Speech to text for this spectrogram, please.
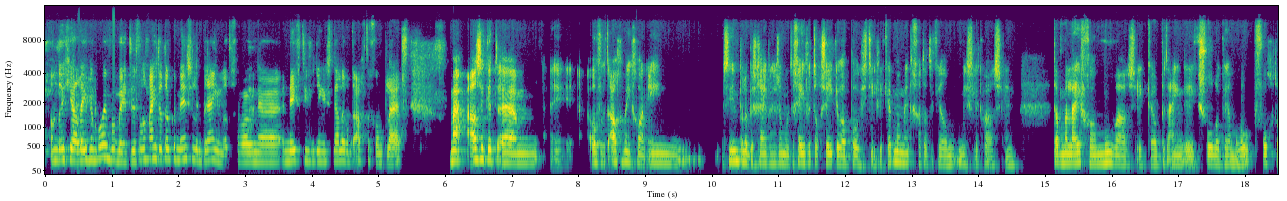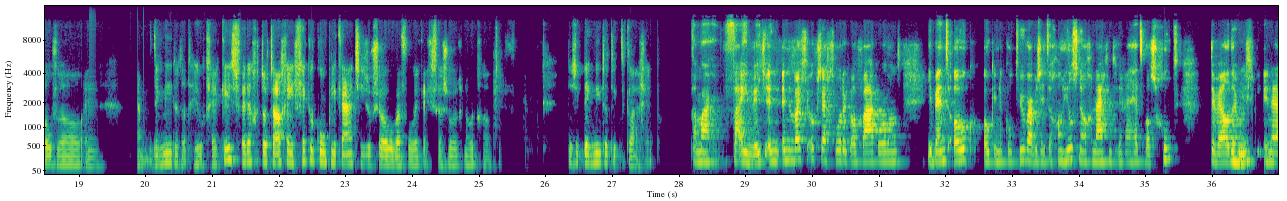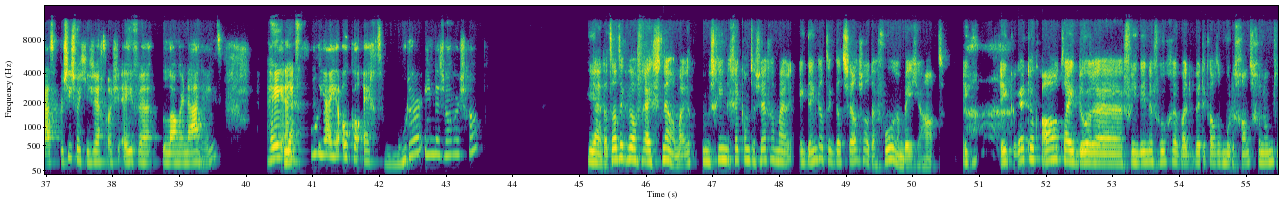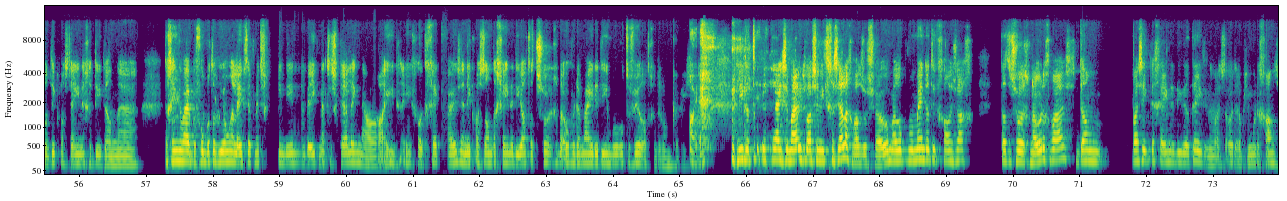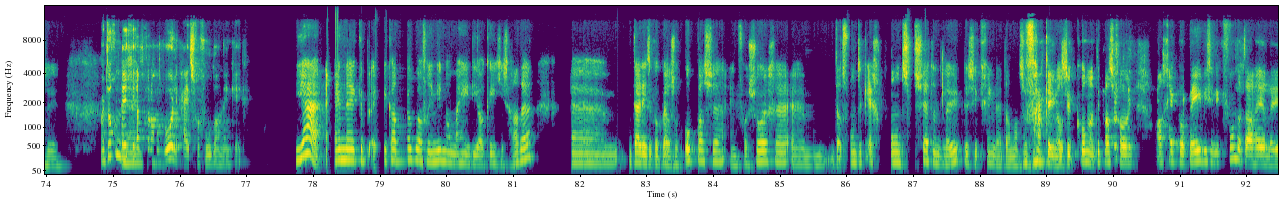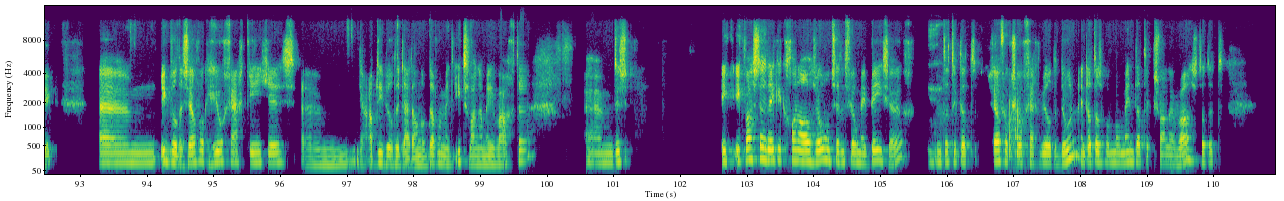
Omdat je alleen de mooie momenten... Volgens mij is dat ook een menselijk brein, wat gewoon uh, negatieve dingen sneller op de achtergrond plaatst. Maar als ik het um, over het algemeen gewoon één simpele beschrijving zou moeten geven, toch zeker wel positief. Ik heb momenten gehad dat ik heel misselijk was en dat mijn lijf gewoon moe was. Ik op het einde, ik zwol ook helemaal op, vocht overal. En ja, ik denk niet dat dat heel gek is. Verder totaal geen gekke complicaties of zo waarvoor ik extra zorg nodig had. Dus ik denk niet dat ik te klagen heb. Nou, maar fijn, weet je. En, en wat je ook zegt, hoor ik wel vaak hoor. Want je bent ook, ook in de cultuur waar we zitten, gewoon heel snel geneigd om te zeggen: het was goed. Terwijl er mhm. misschien inderdaad precies wat je zegt als je even langer nadenkt. hey, en voel jij je ook al echt moeder in de zwangerschap? Ja, dat had ik wel vrij snel. Maar misschien gek om te zeggen, maar ik denk dat ik dat zelfs al daarvoor een beetje had. Ik, ah. Ik werd ook altijd door uh, vriendinnen vroeger, werd ik altijd moeder Gans genoemd, want ik was de enige die dan... Uh, dan gingen wij bijvoorbeeld op jonge leeftijd met vriendinnen een week naar de Schelling. Nou, al een, een groot gekhuis. En ik was dan degene die altijd zorgde over de meiden die een borrel te veel had gedronken. Weet je. Oh, ja. Niet dat ik een grijze muis was en niet gezellig was of zo, maar op het moment dat ik gewoon zag dat er zorg nodig was, dan was ik degene die dat deed. En dan was het, oh, daar heb je moeder Gans weer. Maar toch een beetje dat verantwoordelijkheidsgevoel dan, denk ik. Ja, en ik, heb, ik had ook wel vriendinnen om me heen die al kindjes hadden. Um, daar deed ik ook wel eens op oppassen en voor zorgen. Um, dat vond ik echt ontzettend leuk. Dus ik ging daar dan al zo vaak heen als ik kon. Want ik was gewoon al gek op baby's en ik vond het al heel leuk. Um, ik wilde zelf ook heel graag kindjes. ja, Abdi wilde daar dan op dat moment iets langer mee wachten. dus ik, ik was daar denk ik gewoon al zo ontzettend veel mee bezig. Ja. Omdat ik dat zelf ook zo graag wilde doen. En dat was op het moment dat ik zwanger was, dat het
